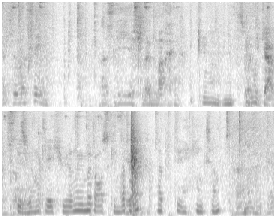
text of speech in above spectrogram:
Jetzt werden wir sehen, was die Hirschlein machen. Genau, jetzt werden die das werden wir gleich hören, wie wir rausgehen. Warte Ja. mal, hat die hingesehen. Ah, okay.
